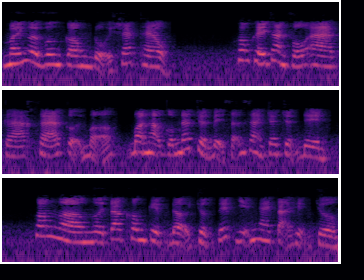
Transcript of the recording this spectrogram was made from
Mấy người vương công đuổi sát theo. Không khí thành phố a cả khá cởi mở. Bọn họ cũng đã chuẩn bị sẵn sàng cho trận điền không ngờ người ta không kịp đợi trực tiếp diễn ngay tại hiện trường.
